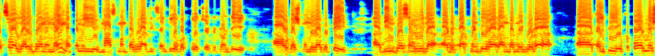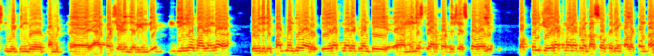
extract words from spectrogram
ఉత్సవాలు జరగబోనున్నాయి. మొత్తం ఈ మాసం అంతా కూడా అధిక సంఖ్యలో భక్తులు వచ్చేటటువంటి అవకాశం ఉంది కాబట్టి దీనికోసం వివిధ డిపార్ట్మెంట్ల వారు అందరినీ కూడా కలిపి ఒక కోఆర్డినేషన్ మీటింగ్ కమిట్ ఏర్పాటు చేయడం జరిగింది. దీనిలో భాగంగా వివిధ డిపార్ట్మెంట్ల వారు ఏ రకమైనటువంటి ముందస్తు ఏర్పాట్లు చేసుకోవాలి భక్తులకి ఏ రకమైనటువంటి అసౌకర్యం కలగకుండా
